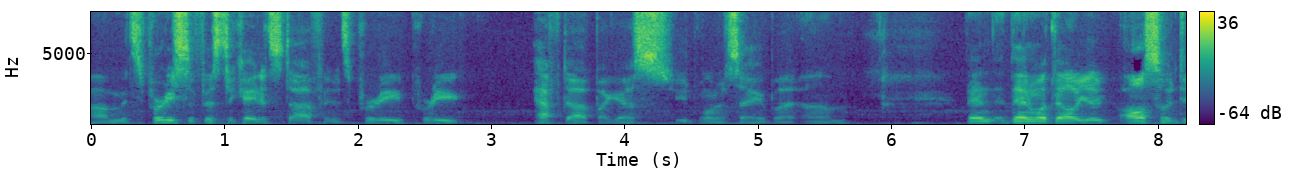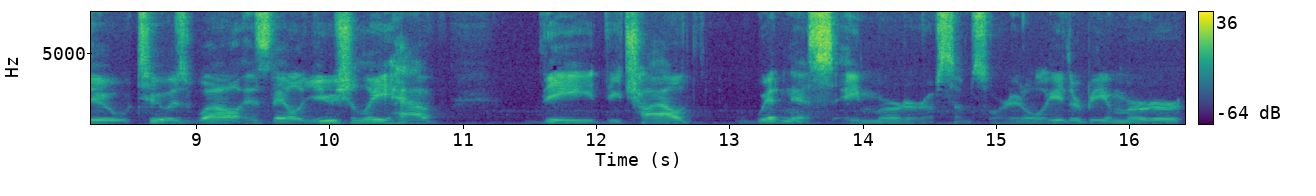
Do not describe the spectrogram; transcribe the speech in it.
um, it's pretty sophisticated stuff, and it's pretty pretty effed up, I guess you'd want to say. But um, then then what they'll also do too as well is they'll usually have the the child witness a murder of some sort. It'll either be a murder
